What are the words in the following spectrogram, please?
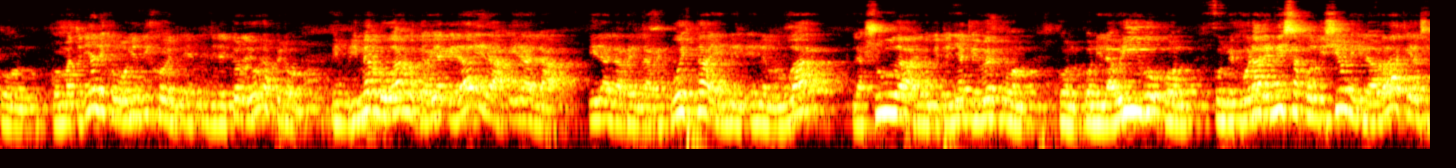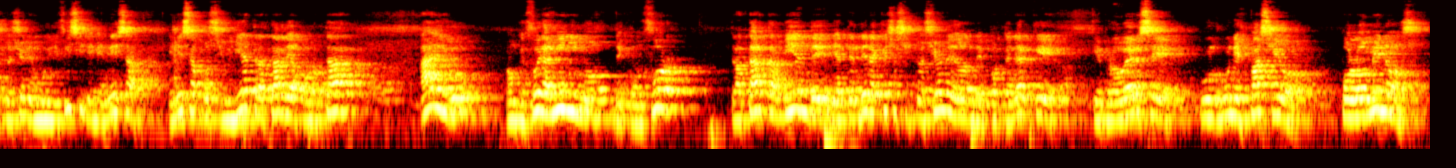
con, con, materiales, como bien dijo el, director de obras, pero en primer lugar lo que había que dar era, era, la, era la respuesta en el, en el, lugar, la ayuda en lo que tenía que ver con, con el abrigo, con, mejorar en esas condiciones, y la verdad que eran situaciones muy difíciles, en esa, en esa posibilidad tratar de aportar algo, aunque fuera mínimo, de confort, tratar también de, de atender aquellas situaciones donde por tener que, que proveerse un, un espacio por lo menos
